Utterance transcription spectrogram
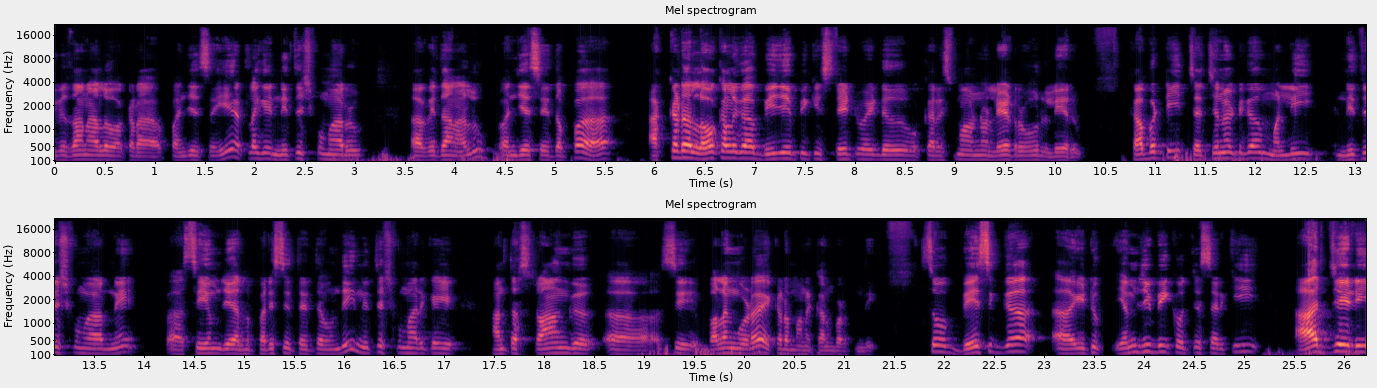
విధానాలు అక్కడ పనిచేసాయి అట్లాగే నితీష్ కుమార్ విధానాలు పనిచేసాయి తప్ప అక్కడ లోకల్గా బీజేపీకి స్టేట్ వైడ్ ఒక కరిస్మా ఉన్న లీడర్ ఎవరు లేరు. కాబట్టి చచ్చినట్టుగా మళ్ళీ నితీష్ కుమార్ని సీఎం చేయాల్సిన పరిస్థితి అయితే ఉంది. నితీష్ కుమార్కి అంత స్ట్రాంగ్ సి బలం కూడా ఇక్కడ మనకు కనబడుతుంది. సో బేసిక్గా ఇటు ఎంజీబీకి వచ్చేసరికి ఆర్జేడీ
